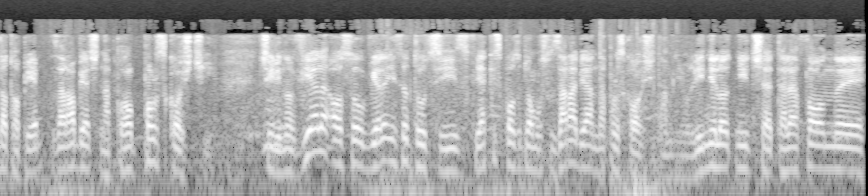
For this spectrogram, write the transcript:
na topie, zarabiać na po, polskości. Czyli no wiele osób, wiele instytucji w jaki sposób po prostu zarabia na polskości. Tam nie wiem, linie lotnicze, telefony,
